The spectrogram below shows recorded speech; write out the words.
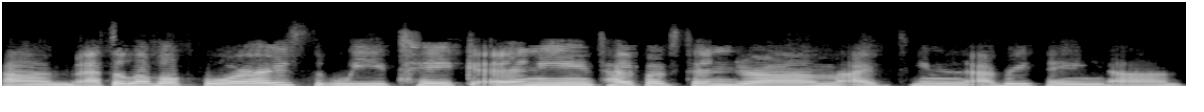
Um, at the level fours, we take any type of syndrome. I've seen everything. Um,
